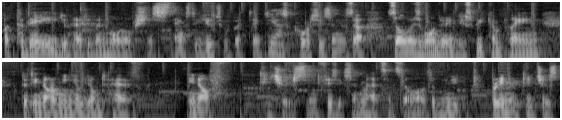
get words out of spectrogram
But today you have even more options thanks to YouTube and thanks to these courses and so. I was always wondering because we complain that in Armenia we don't have enough teachers in physics and maths and so on. So we need brilliant teachers,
